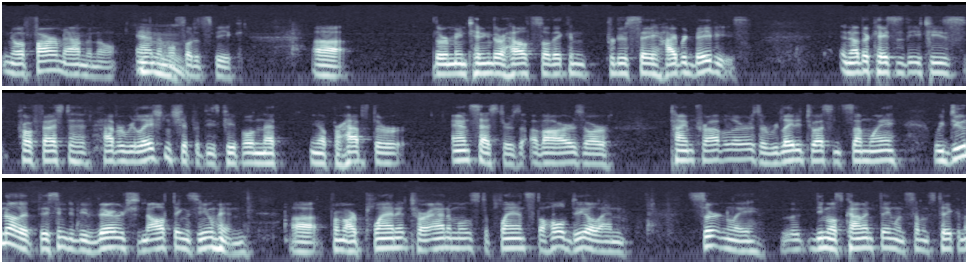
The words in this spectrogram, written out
you know a farm animal, animal mm. so to speak. Uh, they're maintaining their health so they can produce, say, hybrid babies. In other cases, the ETs profess to have a relationship with these people, and that you know perhaps they're ancestors of ours or time travelers or related to us in some way. We do know that they seem to be very interested in all things human, uh, from our planet to our animals to plants, the whole deal. And certainly, the, the most common thing when someone's taken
